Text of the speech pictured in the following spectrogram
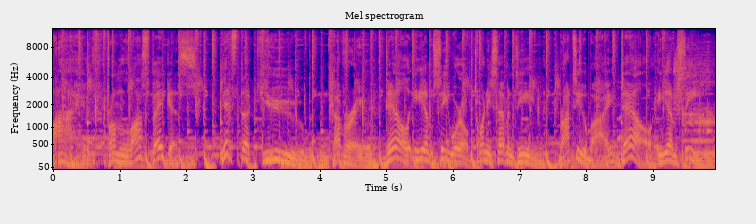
Live from Las Vegas, it's theCUBE, covering Dell EMC World 2017. Brought to you by Dell EMC.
